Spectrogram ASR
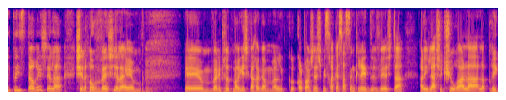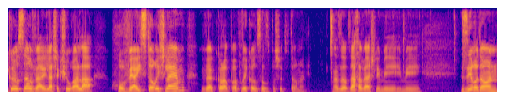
את ההיסטוריה של, ה, של ההווה שלהם. ואני פשוט מרגיש ככה גם על כל פעם שיש משחק Assassin's Creed ויש את העלילה שקשורה ל precursor והעלילה שקשורה להווה ההיסטורי שלהם וכל ה precursor זה פשוט יותר מעניין. אז זהו, זו החוויה שלי מ Zero Dawn,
